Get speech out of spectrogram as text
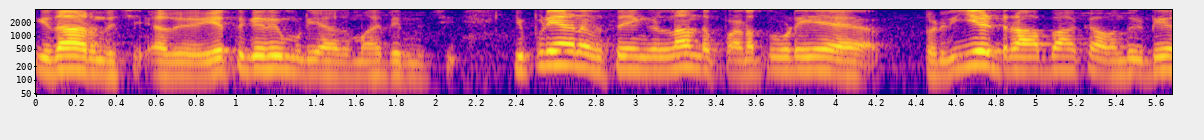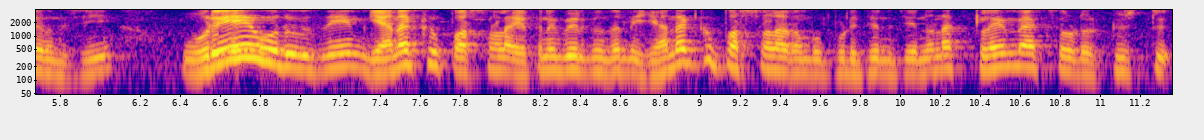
இதாக இருந்துச்சு. அது ஏற்றுக்கவே முடியாத மாதிரி இருந்துச்சு. இப்படியான விஷயங்கள்லாம் அந்த படத்துடைய பெரிய ட்ராபேக்காக வந்துக்கிட்டே இருந்துச்சு. ஒரே ஒரு விஷயம் எனக்கு பர்சனலாக எத்தனை பேருக்கு வந்து எனக்கு பர்சனலாக ரொம்ப பிடிச்சிருந்துச்சு. என்னென்னா கிளைமேக்ஸோட ட்விஸ்ட்டு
